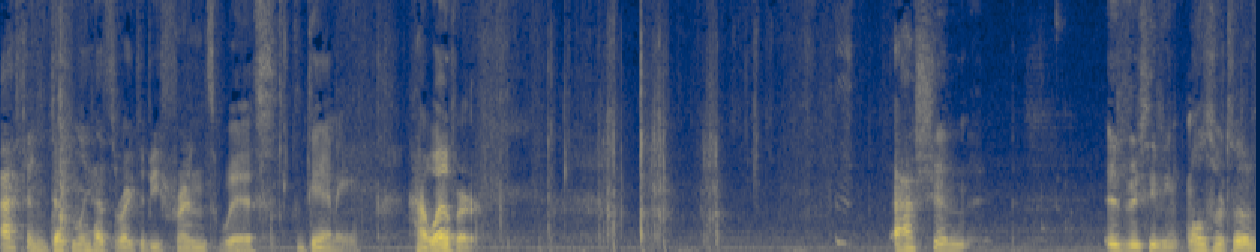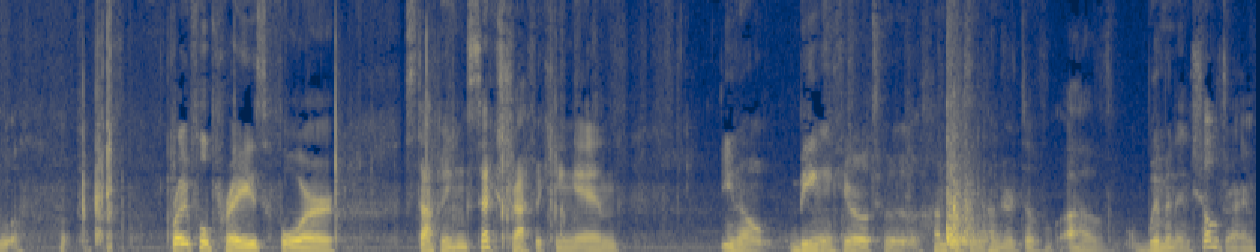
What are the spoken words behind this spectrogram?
Ashton definitely has the right to be friends with Danny. However, Ashton is receiving all sorts of rightful praise for stopping sex trafficking and you know, being a hero to hundreds and hundreds of, of women and children.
